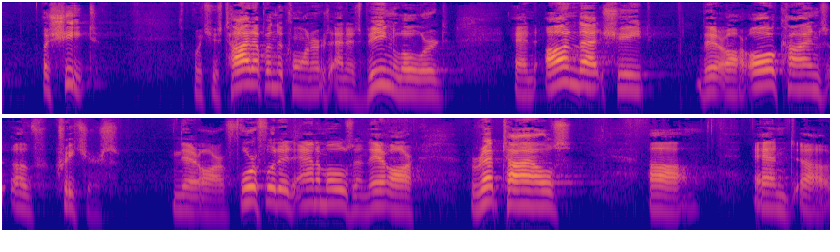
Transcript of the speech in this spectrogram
a sheet which is tied up in the corners and it's being lowered. And on that sheet, there are all kinds of creatures. There are four footed animals and there are reptiles uh, and uh,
